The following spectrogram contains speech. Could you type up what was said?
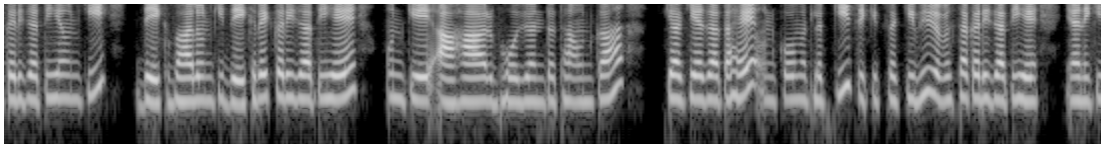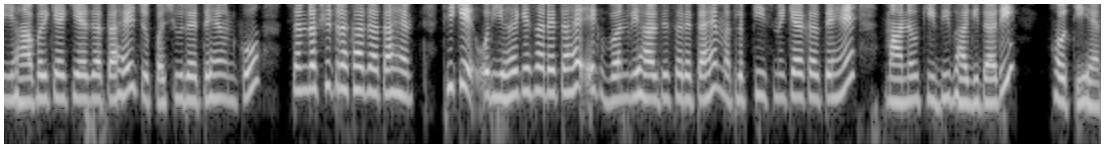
करी जाती है उनकी? देखभाल, उनकी देखरेख करी जाती है, उनके आहार, भोजन तथा उनका क्या किया जाता है? उनको मतलब कि चिकित्सक की भी व्यवस्था करी जाती है। यानी कि यहाँ पर क्या किया जाता है? जो पशु रहते हैं, उनको संरक्षित रखा जाता है। ठीक है? और यह कैसा रहता है? एक वन विहार जैसा रहता है। मतलब कि इसमें क्या करते हैं? मानव की भी भागीदारी होती है।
